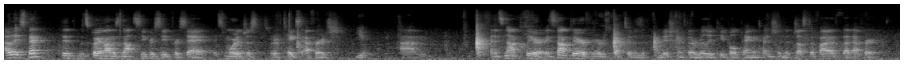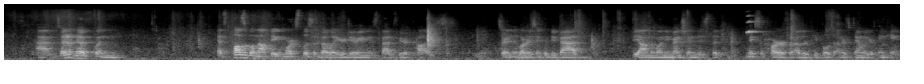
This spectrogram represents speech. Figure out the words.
I would expect that what's going on is not secrecy per se. It's more that just sort of takes effort. Yeah. Um, and it's not clear. It's not clear from your perspective as a foundation if there are really people paying attention that justifies that effort. Um, so I don't know if when it's plausible not being more explicit about what you're doing is bad for your cause. Certainly one reason could be bad beyond the one you mentioned is that it makes it harder for other people to understand what you're thinking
